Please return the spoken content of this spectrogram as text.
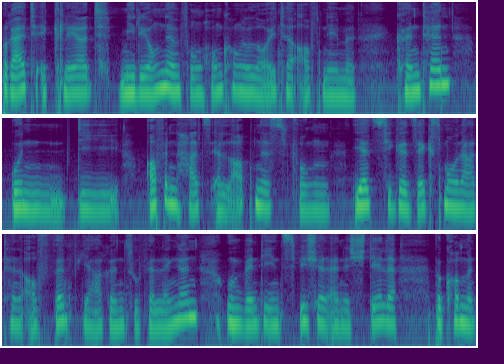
bereit erklärt, Millionen von Hongkonger Leute aufnehmen könnten und die Aufenthaltserlaubnis von jetzigen sechs Monaten auf fünf Jahren zu verlängern. Und wenn die inzwischen eine Stelle bekommen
